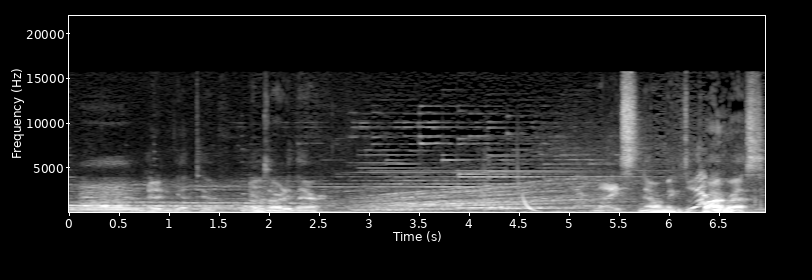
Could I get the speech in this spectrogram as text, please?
Um, I didn't get to. I was already there. Nice. Now we're making some progress.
